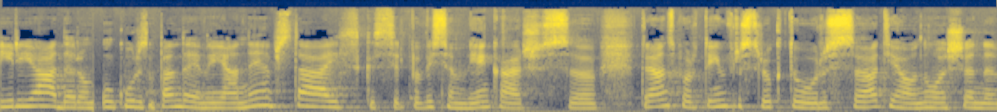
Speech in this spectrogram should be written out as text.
ir jādara un, un kuras pandēmijā neapstājas, kas ir pavisam vienkāršas uh, transporta infrastruktūras atjaunošana,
